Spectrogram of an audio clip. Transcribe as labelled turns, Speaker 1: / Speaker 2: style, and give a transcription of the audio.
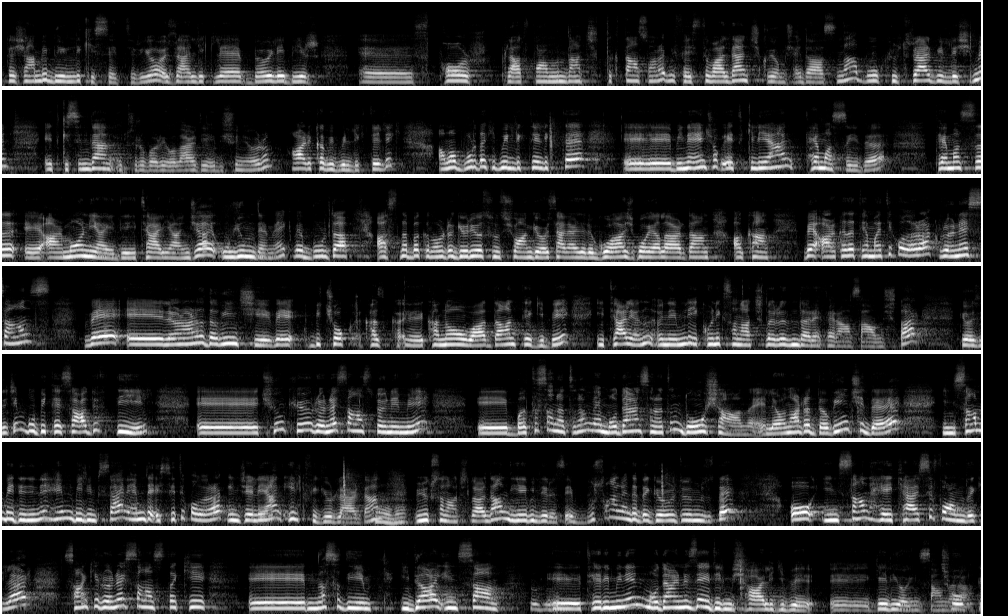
Speaker 1: Muhteşem bir birlik hissettiriyor. Özellikle böyle bir e, spor platformundan çıktıktan sonra bir festivalden çıkıyormuş edasına. Bu kültürel birleşimin etkisinden ötürü varıyorlar diye düşünüyorum. Harika bir birliktelik. Ama buradaki birliktelikte e, beni en çok etkileyen temasıydı. Teması e, armonia'ydı İtalyanca, uyum demek ve burada aslında bakın orada görüyorsunuz şu an görsellerde de guaj boyalardan akan ve arkada tematik olarak Rönesans ve e, Leonardo da Vinci ve birçok e, Canova, Dante gibi İtalya'nın önemli ikonik sanatçılarını da referans almışlar. Gözdeciğim bu bir tesadüf değil. E, çünkü Rönesans dönemi e, Batı sanatının ve modern sanatın doğuş anı. E, Leonardo da Vinci de insan bedenini hem bilimsel hem de estetik olarak inceleyen ilk figürlerden, büyük sanatçılardan diyebiliriz. E, bu sahnede de gördüğümüzde o insan heykelsi formdakiler sanki Rönesans'taki e, nasıl diyeyim ideal insan e, teriminin modernize edilmiş hali gibi e, geliyor insanlara.
Speaker 2: Çok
